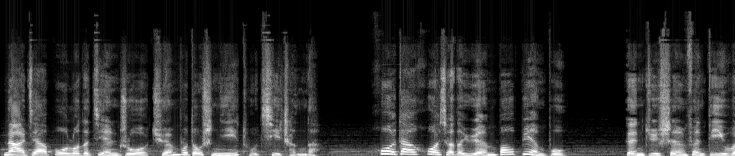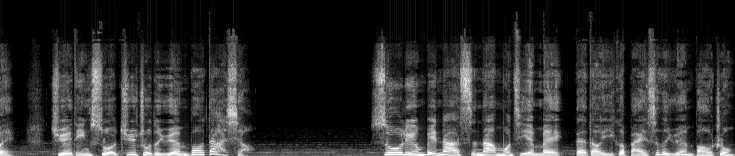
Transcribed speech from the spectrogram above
那家部落的建筑全部都是泥土砌成的，或大或小的圆包遍布，根据身份地位决定所居住的圆包大小。苏玲被纳斯纳木姐妹带到一个白色的圆包中，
